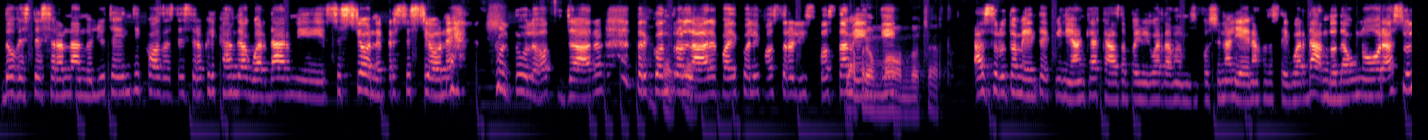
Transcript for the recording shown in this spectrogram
dove stessero andando gli utenti, cosa stessero cliccando e a guardarmi sessione per sessione sul tool Hotjar per controllare poi quali fossero gli spostamenti. Ti apre un mondo, certo Assolutamente, quindi anche a casa poi mi guardavano come se fossi un'aliena, cosa stai guardando da un'ora sul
